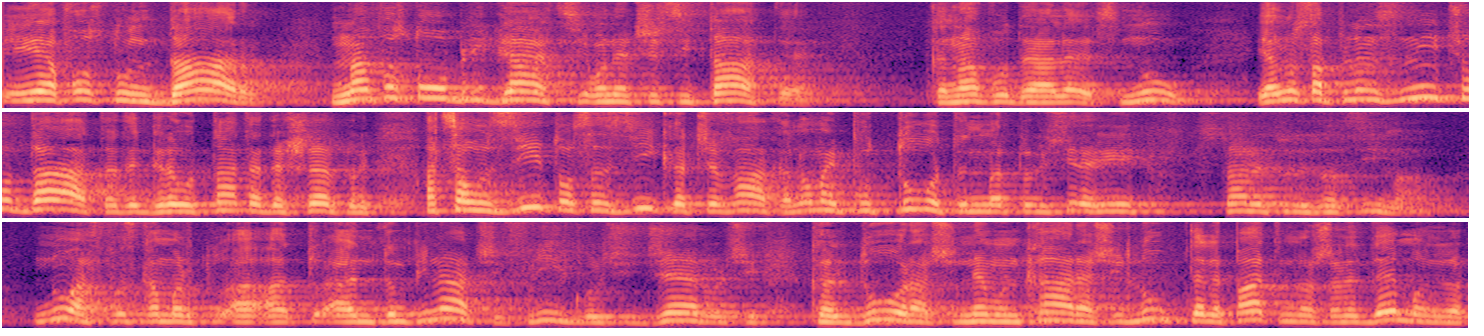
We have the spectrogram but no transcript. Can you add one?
ei a fost un dar. N-a fost o obligație, o necesitate. Că n-a avut de ales. Nu. Ea nu s-a plâns niciodată de greutatea deșertului. Ați auzit-o să zică ceva, că nu a mai putut în mărturisirea ei starețului Zosima. Nu a spus că a, mărtu- a, a, a întâmpinat și frigul, și gerul, și căldura, și nemâncarea, și luptele patimilor și ale demonilor,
